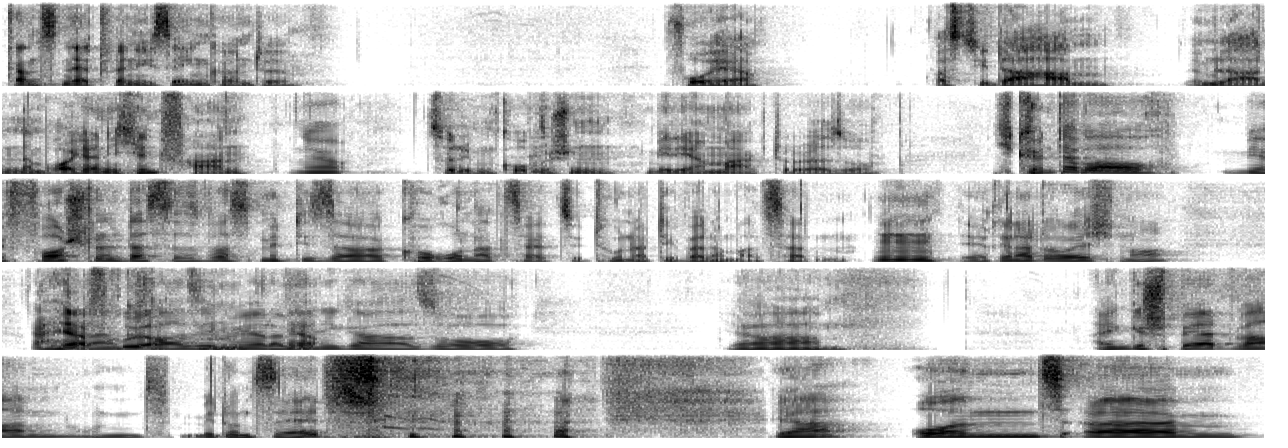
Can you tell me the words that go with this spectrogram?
ganz nett, wenn ich sehen könnte. Vorher, was die da haben im Laden. Dann brauche ich ja nicht hinfahren ja. zu dem komischen Mediamarkt oder so. Ich könnte aber auch mir vorstellen, dass das was mit dieser Corona-Zeit zu tun hat, die wir damals hatten. Mhm. Ihr erinnert euch, ne? Ach ja, früher. quasi Mhm, mehr oder ja. weniger so, ja, eingesperrt waren und mit uns selbst. ja, und ähm,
